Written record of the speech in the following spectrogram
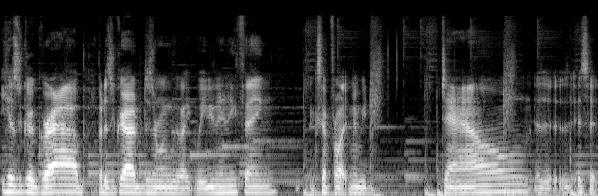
he has a good grab, but his grab doesn't really like lead anything except for like maybe down. Is it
